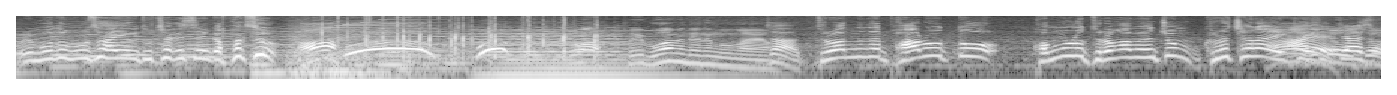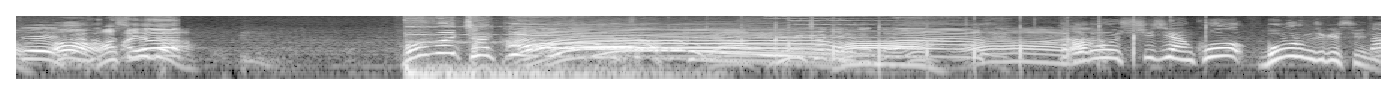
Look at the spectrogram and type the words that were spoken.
우리 모두 무사히 여기 도착했으니까 박수. 좋아. 저희 뭐 하면 되는 건가요? 자 들어왔는데 바로 또 건물로 들어가면 좀 그렇잖아 이렇게. 아 쉽지 아 쉽지. 어, 맞습니다. 보물 찾기. 바로 쉬지 않고 몸을 움직일 수 있는.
